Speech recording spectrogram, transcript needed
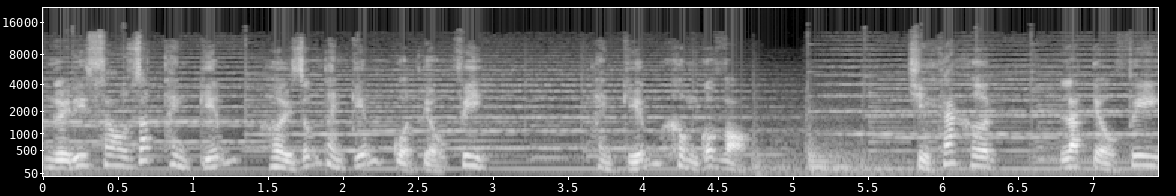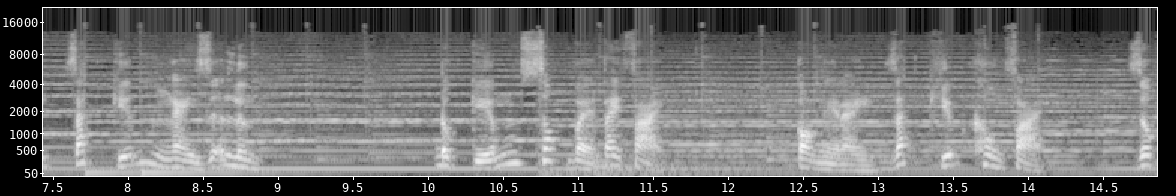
Người đi sau dắt thanh kiếm, Hơi giống thanh kiếm của Tiểu Phi. Thanh kiếm không có vỏ. Chỉ khác hơn là Tiểu Phi dắt kiếm ngay giữa lưng. Độc kiếm sốc về tay phải. Còn người này dắt kiếm không phải. Dốc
